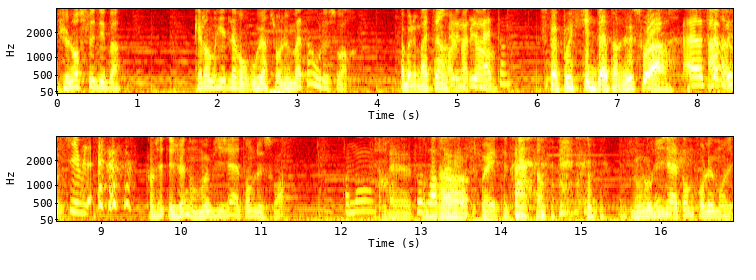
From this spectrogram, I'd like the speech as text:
Je lance le débat. Calendrier de l'avant, ouverture le matin ou le soir? Ah bah le matin, le matin. C'est pas possible d'attendre le soir. Ah, c'est Ah, pas possible. Quand j'étais jeune, on m'obligeait à attendre le soir. Oh non, euh, pauvre pour- enfance. Ouais, c'est triste. Hein. On m'obligeait à attendre pour le manger.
